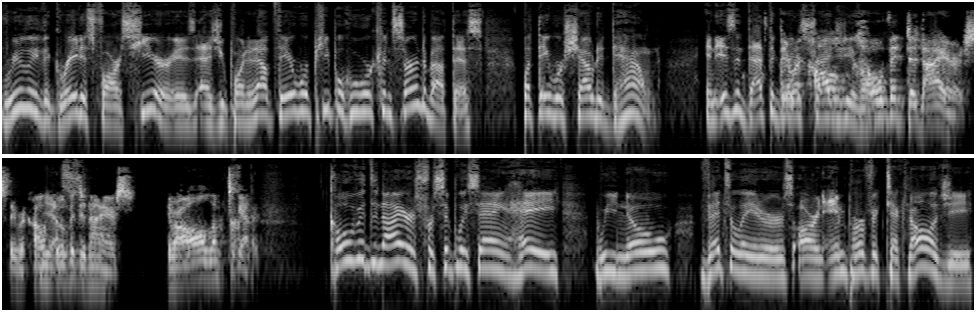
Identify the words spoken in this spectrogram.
really the greatest farce here is, as you pointed out, there were people who were concerned about this, but they were shouted down. And isn't that the greatest tragedy of all? COVID deniers. They were called Yes. COVID deniers. They were all lumped together. COVID deniers for simply saying, hey, we know ventilators are an imperfect technology.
